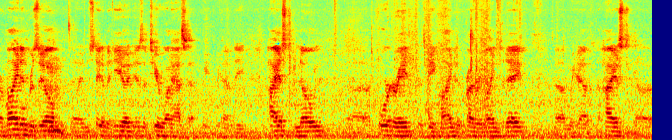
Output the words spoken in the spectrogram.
Our mine in Brazil, uh, in the state of Bahia, is a tier one asset. We, we have the highest known uh, ore grade that's being mined in a primary mine today. Um, we have the highest uh,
